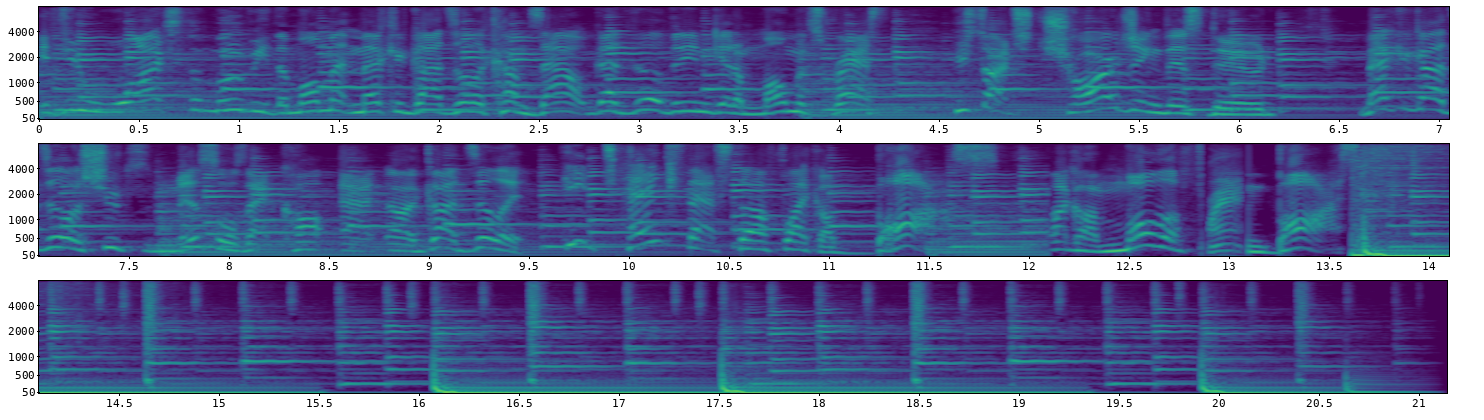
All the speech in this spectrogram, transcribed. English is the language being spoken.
If you watch the movie, the moment Mecha Godzilla comes out, Godzilla didn't even get a moment's rest. He starts charging this dude. Mecha Godzilla shoots missiles at, at uh, Godzilla. He tanks that stuff like a boss, like a motherfucking boss.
